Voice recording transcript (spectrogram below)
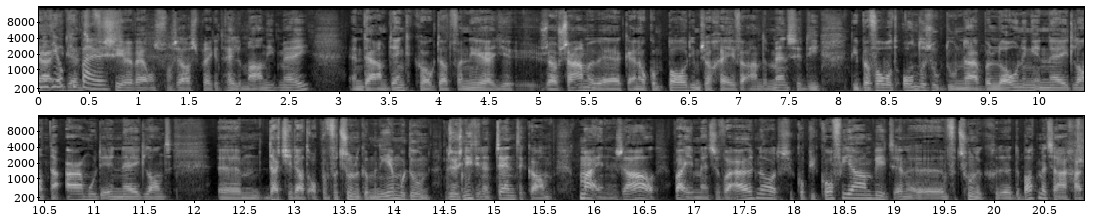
met die Daar occupiers. identificeren wij ons vanzelfsprekend helemaal niet mee. En daarom denk ik ook dat wanneer je zou samenwerken... en ook een podium zou geven aan de mensen... die, die bijvoorbeeld onderzoek doen naar beloning in Nederland... naar armoede in Nederland... ehm, dat je dat op een fatsoenlijke manier moet doen. Dus niet in een tentenkamp, maar in een zaal... waar je mensen voor uitnodigt, ze een kopje koffie aanbiedt... en eh, een fatsoenlijk eh, debat met ze aangaat.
